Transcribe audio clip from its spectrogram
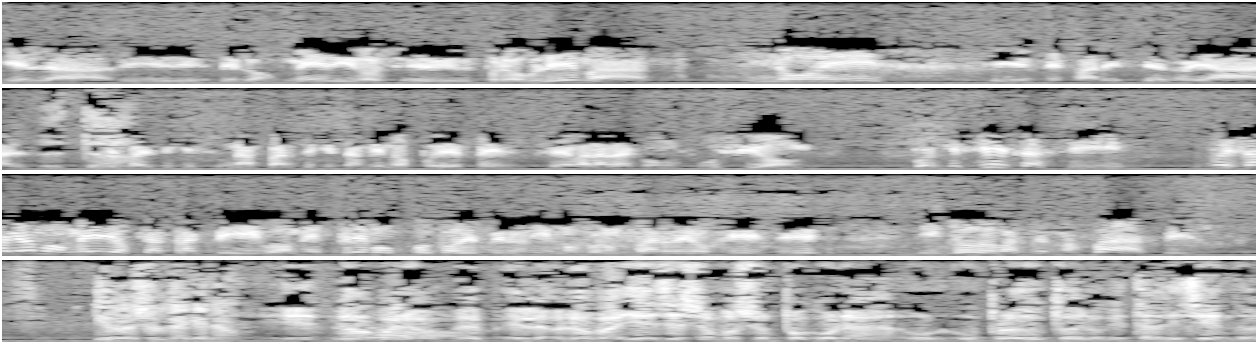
y en la de, de- de los medios el problema no es eh, me parece real. Me parece que es una parte que también nos puede llevar a la confusión. Porque si es así pues hagamos medios que atractivos mezclemos un poco de peronismo con un par de ojetes y todo va a ser más fácil Y resulta que no. Eh, no, bueno, eh, eh, lo- los vallenses somos un poco una, un, un producto de lo que estás diciendo.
